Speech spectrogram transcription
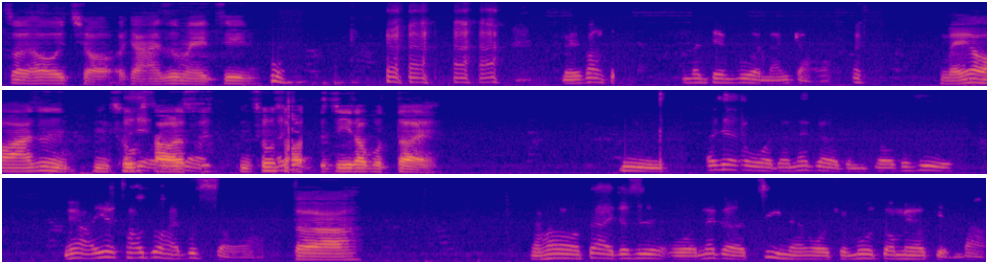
最后一球，我看还是没进。哈哈哈哈，没放他们天赋很难搞啊。没有啊，是你出手的时，你出手的时机都不对。嗯，而且我的那个怎么说，就是没有啊，因为操作还不熟啊。对啊，然后再来就是我那个技能我全部都没有点到，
